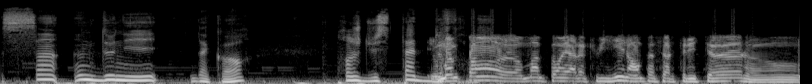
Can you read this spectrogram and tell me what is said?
Saint-Denis. D'accord. Proche du stade Et de en même France. temps, euh, en même temps, il y a la cuisine, on peut faire traiteur. euh,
